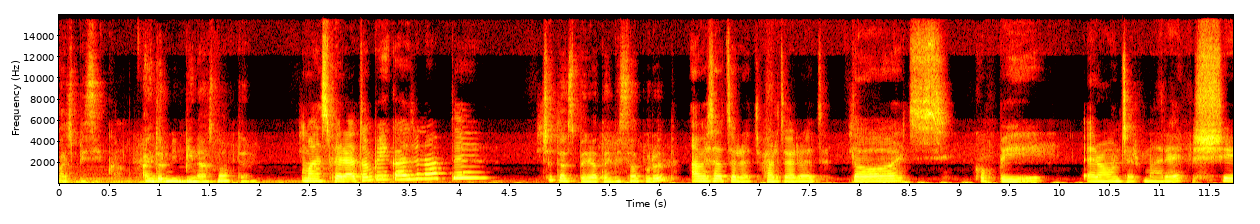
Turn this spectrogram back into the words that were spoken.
Faci, pisică? Ai dormit bine azi noapte? M-am speriat un pic azi noapte. Ce te-a speriat? Ai visat urât? Am visat urât, foarte urât. Toți copii erau în cerc mare și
